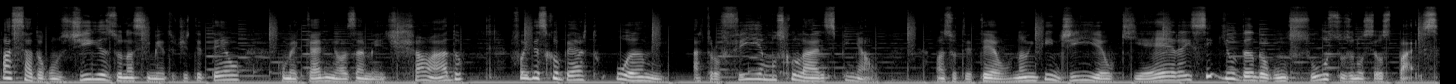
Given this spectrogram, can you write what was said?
Passado alguns dias do nascimento de Tetel, como é carinhosamente chamado, foi descoberto o AME, atrofia muscular espinhal. Mas o Tetel não entendia o que era e seguiu dando alguns sustos nos seus pais.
